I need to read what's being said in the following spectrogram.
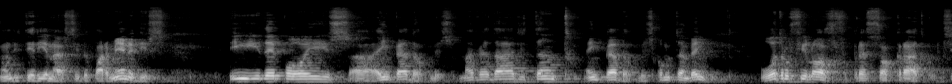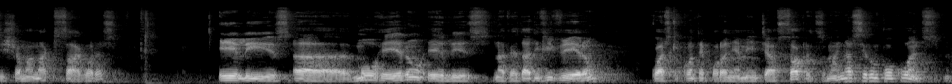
onde teria nascido Parmênides, e depois Empédocles. Na verdade, tanto Empédocles como também o outro filósofo pré-socrático, que se chama Anaxágoras, eles morreram, eles, na verdade, viveram quase que contemporaneamente a Sócrates, mas nasceram um pouco antes, né?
